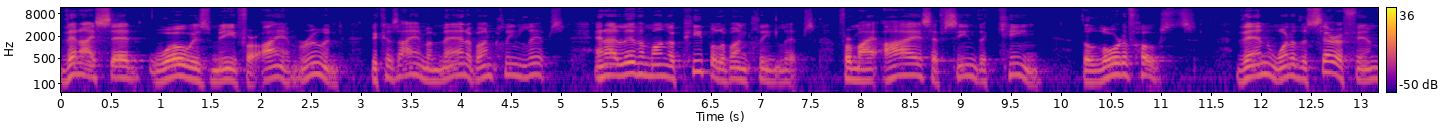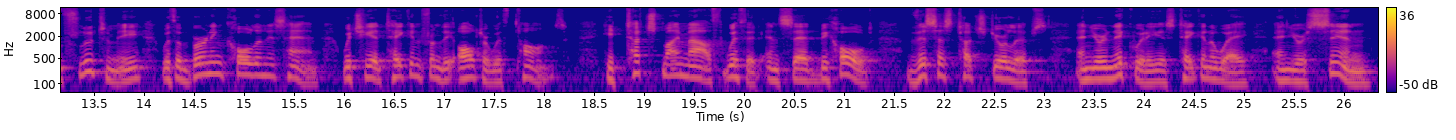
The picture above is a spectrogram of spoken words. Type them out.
Then I said, woe is me, for I am ruined, because I am a man of unclean lips, and I live among a people of unclean lips, for my eyes have seen the King, the Lord of hosts. Then one of the seraphim flew to me with a burning coal in his hand, which he had taken from the altar with tongs. He touched my mouth with it and said, behold, this has touched your lips, and your iniquity is taken away, and your sin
